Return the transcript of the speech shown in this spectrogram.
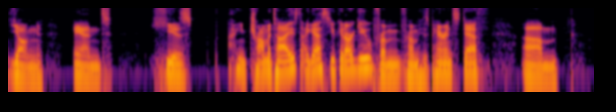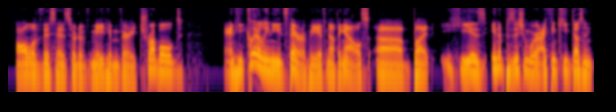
young and he is, I mean, traumatized. I guess you could argue from from his parents' death. Um, all of this has sort of made him very troubled, and he clearly needs therapy, if nothing else. Uh, but he is in a position where I think he doesn't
